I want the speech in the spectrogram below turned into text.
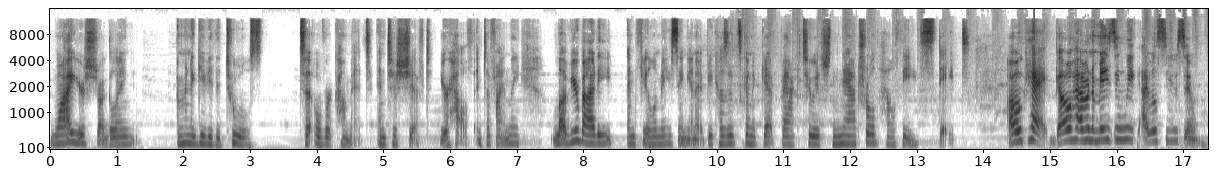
why you're struggling. I'm going to give you the tools to overcome it and to shift your health and to finally love your body and feel amazing in it because it's going to get back to its natural, healthy state. Okay, go have an amazing week. I will see you soon.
